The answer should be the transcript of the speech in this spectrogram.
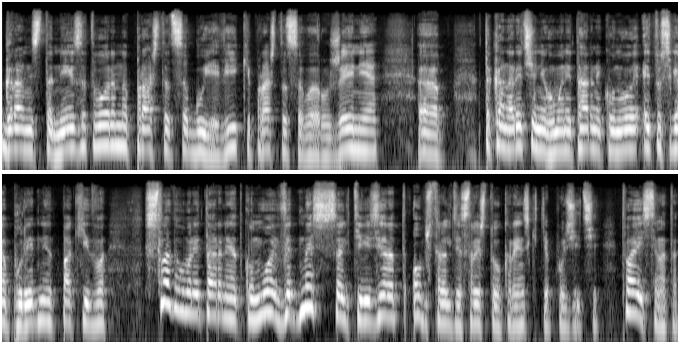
границата не е затворена, пращат се боевики, пращат се въоръжения, така наречени хуманитарни конвои. Ето сега поредният пак идва. След хуманитарният конвой веднъж се активизират обстрелите срещу украинските позиции. Това е истината.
